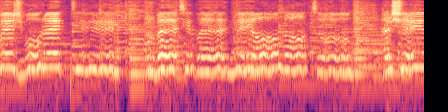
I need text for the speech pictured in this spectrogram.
mecbur etti Gurbeti ben mi yarattım? Her şeyimi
